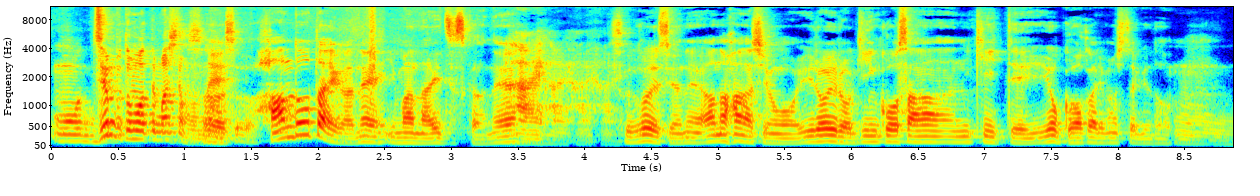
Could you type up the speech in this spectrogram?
もう全部止まってましたもんね。そうです。半導体がね、今ないですからね。はいはいはいはい。すごいですよね。あの話もいろいろ銀行さんに聞いてよくわかりましたけど、うん。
